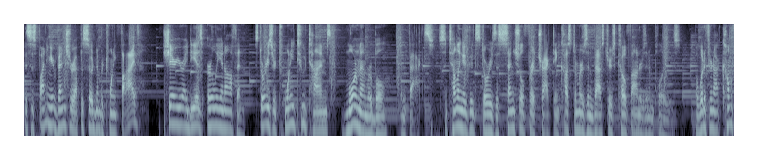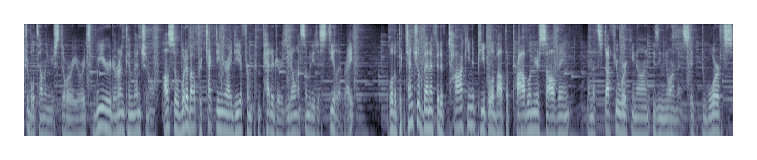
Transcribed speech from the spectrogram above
This is Finding Your Venture, episode number 25. Share your ideas early and often. Stories are 22 times more memorable than facts. So, telling a good story is essential for attracting customers, investors, co founders, and employees. But what if you're not comfortable telling your story or it's weird or unconventional? Also, what about protecting your idea from competitors? You don't want somebody to steal it, right? Well, the potential benefit of talking to people about the problem you're solving and the stuff you're working on is enormous. It dwarfs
